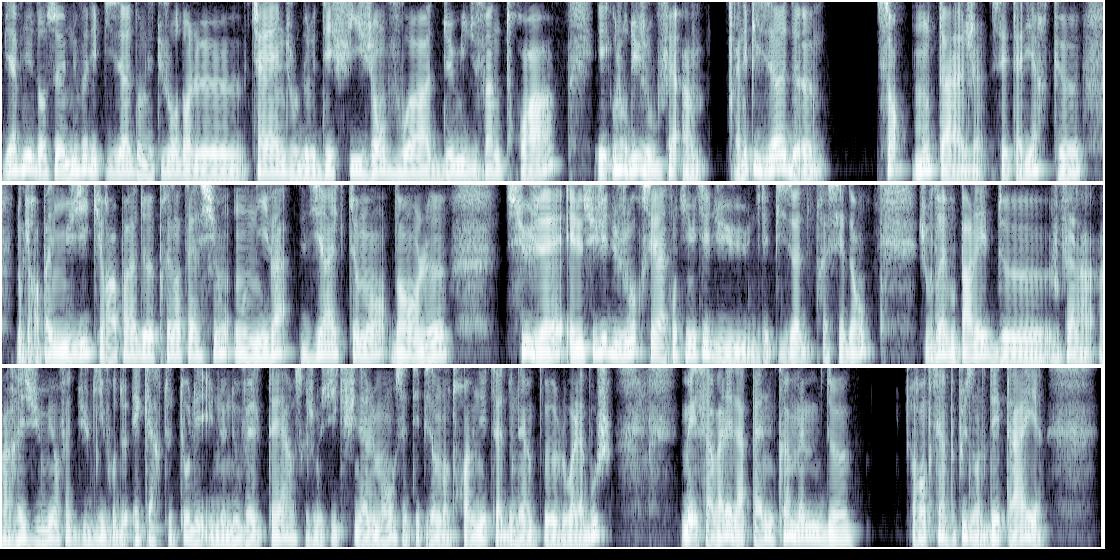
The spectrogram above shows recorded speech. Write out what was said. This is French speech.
bienvenue dans ce nouvel épisode. On est toujours dans le challenge ou le défi J'envoie 2023. Et aujourd'hui, je vais vous faire un, épisode euh, sans montage. C'est-à-dire que, donc il n'y aura pas de musique, il n'y aura pas de présentation. On y va directement dans le sujet. Et le sujet du jour, c'est la continuité de l'épisode précédent. Je voudrais vous parler de, je vous faire un, résumé en fait du livre de Eckhart Tolle, Une nouvelle terre, parce que je me suis dit que finalement cet épisode dans trois minutes, ça donnait un peu l'eau à la bouche mais ça valait la peine quand même de rentrer un peu plus dans le détail,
